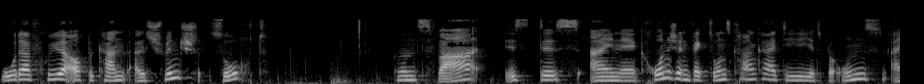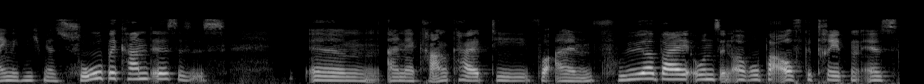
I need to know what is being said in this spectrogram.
oder früher auch bekannt als Schwindsucht. Und zwar ist es eine chronische Infektionskrankheit, die jetzt bei uns eigentlich nicht mehr so bekannt ist. Es ist ähm, eine Krankheit, die vor allem früher bei uns in Europa aufgetreten ist,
